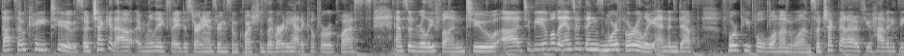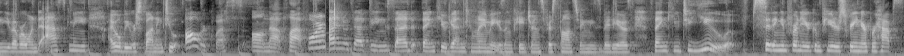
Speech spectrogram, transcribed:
that's okay too. So check it out. I'm really excited to start answering some questions. I've already had a couple requests and it's been really fun to, uh, to be able to answer things more thoroughly and in depth for people one-on-one. -on -one. So check that out if you have anything you've ever wanted to ask me. I will be responding to all requests on that platform. And with that being said, thank you again to my amazing patrons for sponsoring these videos. Thank you to you sitting in front of your computer screen or perhaps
